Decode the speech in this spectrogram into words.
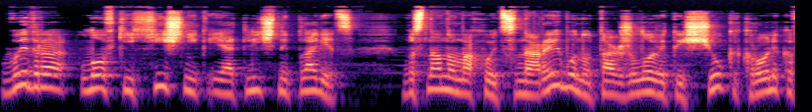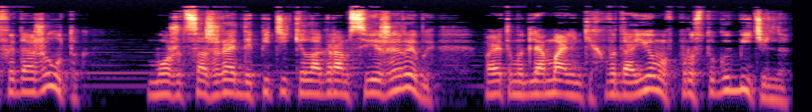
Выдра – ловкий хищник и отличный пловец. В основном охотится на рыбу, но также ловит и щук, и кроликов, и даже уток. Может сожрать до 5 килограмм свежей рыбы, поэтому для маленьких водоемов просто губительно.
